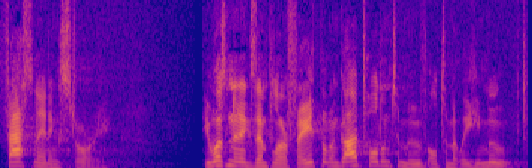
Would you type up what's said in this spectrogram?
Fascinating story. He wasn't an exemplar of faith, but when God told him to move, ultimately he moved.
